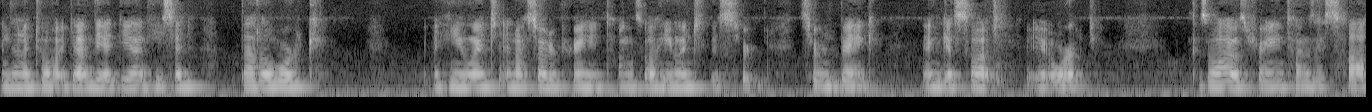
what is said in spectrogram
And then I told my dad the idea, and he said, That'll work. And he went, and I started praying in tongues while he went to this certain, certain bank. And guess what? It worked. Because while I was praying in tongues, I saw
